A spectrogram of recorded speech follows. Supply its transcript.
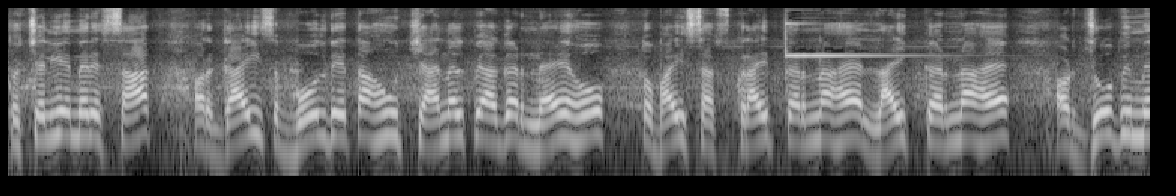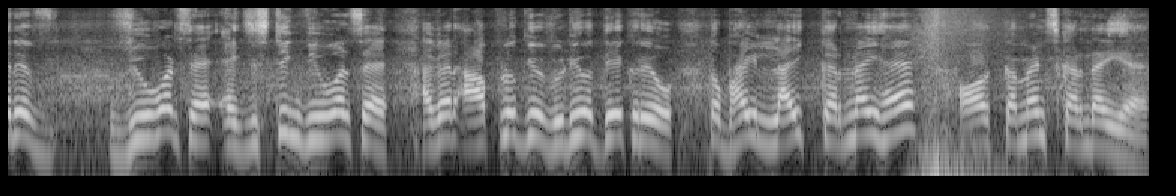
तो चलिए मेरे साथ और गाइस बोल देता हूँ चैनल पे अगर नए हो तो भाई सब्सक्राइब करना है लाइक करना है, और जो भी मेरे व्यूवर्स है एग्जिस्टिंग व्यूवर्स है, अगर आप लोग ये वीडियो देख रहे हो तो भाई लाइक करना ही है और कमेंट्स करना ही है।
